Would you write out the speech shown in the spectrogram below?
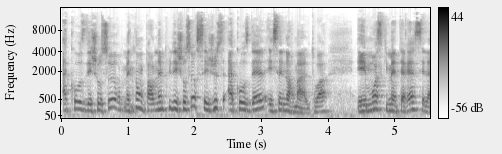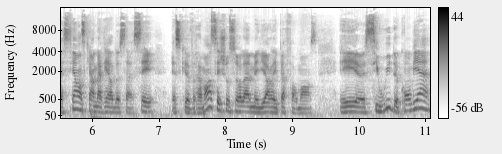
à cause des chaussures. Maintenant, on parle même plus des chaussures, c'est juste à cause d'elles et c'est normal, toi. Et moi, ce qui m'intéresse, c'est la science qui est en arrière de ça. C'est est-ce que vraiment ces chaussures-là améliorent les performances? Et euh, si oui, de combien?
